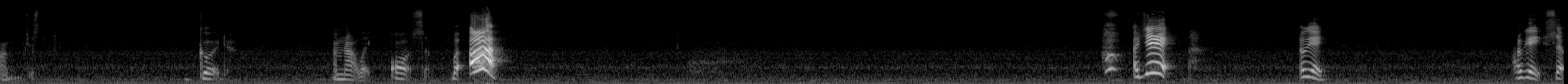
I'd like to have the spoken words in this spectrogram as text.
I'm just good. I'm not like awesome, but ah! I did it! Okay. Okay, so,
